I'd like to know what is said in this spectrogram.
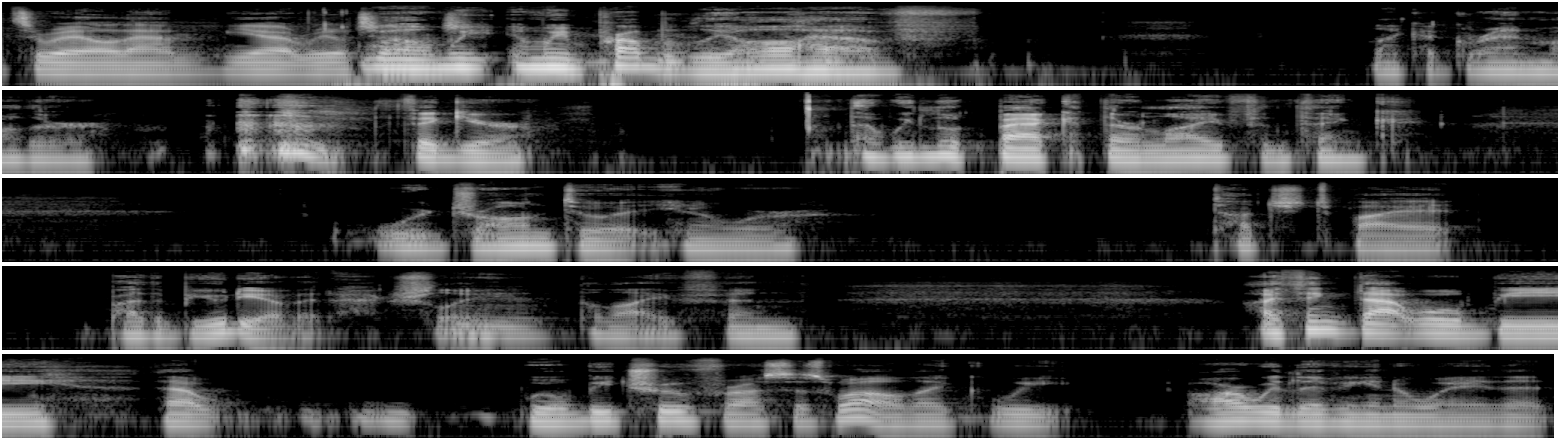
It's a real, um, yeah, real challenge. Well, we and we probably all have like a grandmother figure that we look back at their life and think we're drawn to it. You know, we're touched by it, by the beauty of it. Actually, the life, and I think that will be that will be true for us as well. Like we are we living in a way that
